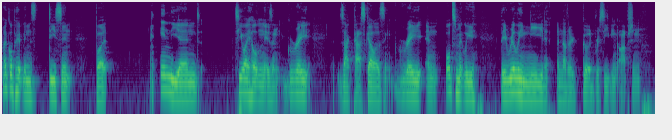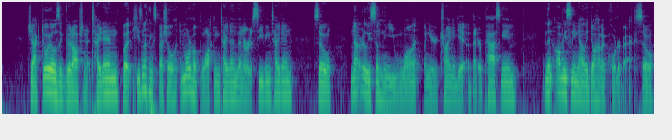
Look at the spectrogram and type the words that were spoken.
Michael Pittman's decent, but in the end, T.Y. Hilton isn't great. Zach Pascal isn't great. And ultimately, they really need another good receiving option. Jack Doyle is a good option at tight end, but he's nothing special and more of a blocking tight end than a receiving tight end. So, not really something you want when you're trying to get a better pass game. And then obviously now they don't have a quarterback. So,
